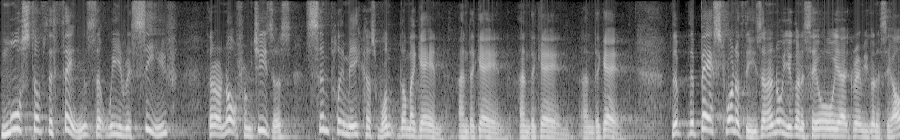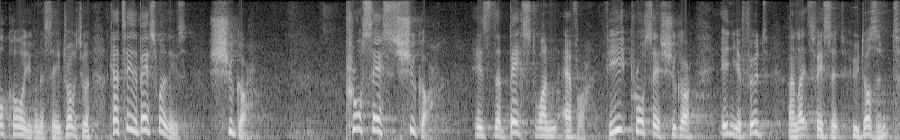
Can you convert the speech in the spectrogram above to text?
Most of the things that we receive that are not from Jesus simply make us want them again and again and again and again. The, the best one of these, and I know you're going to say, oh, yeah, Graham, you're going to say alcohol, you're going to say drugs. Can I tell you the best one of these? Sugar. Processed sugar is the best one ever. If you eat processed sugar in your food, and let's face it, who doesn't?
